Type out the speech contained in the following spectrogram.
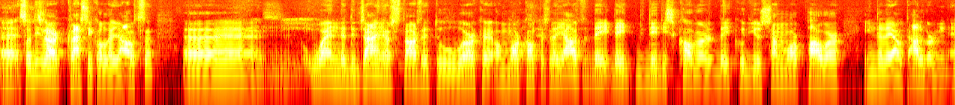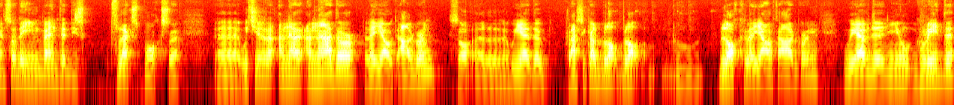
Uh, so these are classical layouts uh, when the designers started to work uh, on more complex layouts they, they they discovered they could use some more power in the layout algorithm. And so they invented this flexbox uh, which is an another layout algorithm. So uh, we had a classical block, block, block layout algorithm. We have the new grid.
